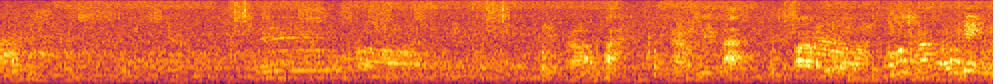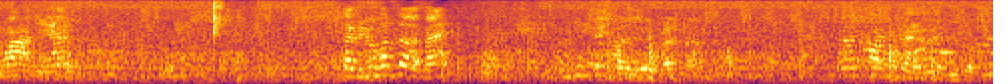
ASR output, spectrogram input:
ามหนึ่งสองครับไปน้ำเรียกละไปเจ๋งว่ะอันเนี้ยแต่ไปดูคอนเสิร์ตไหมใช่เลยแม่นนะเดินทางที่ไหนเลยอยู่กับพี่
